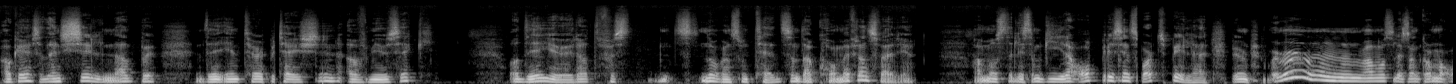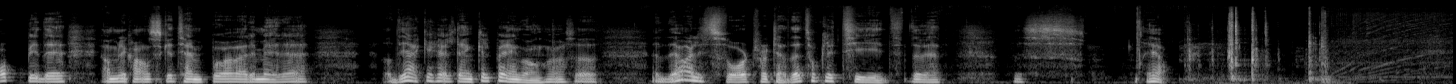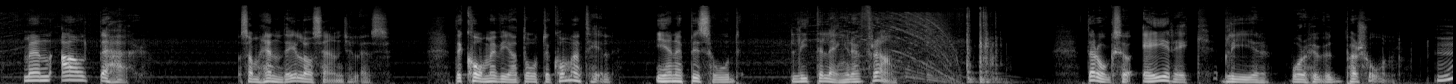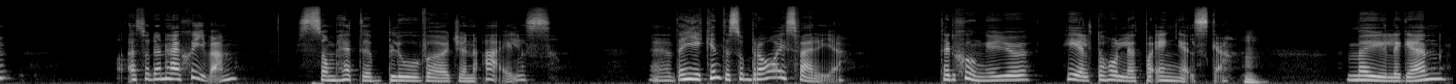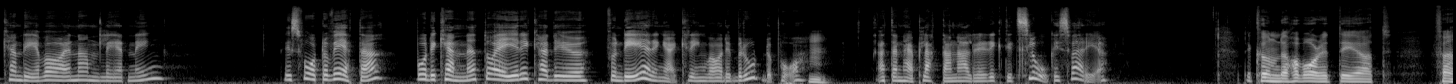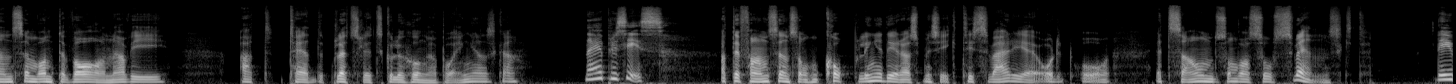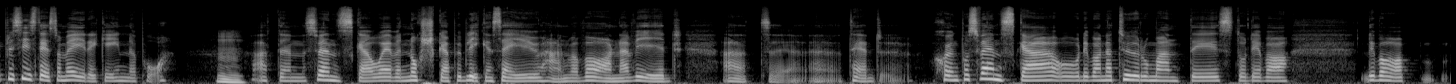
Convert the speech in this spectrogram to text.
Ok, så det er en skilnad på the interpretation of music. Og det gjør at for noen som Ted, som da kommer fra Sverige han måste liksom gira upp i sin sportsbil här. Han måste liksom komma upp i det amerikanska tempo och vara mer Och det är inte helt enkelt på en gång. Alltså, det var lite svårt för Ted. Det tog lite tid, du vet. Ja. Men allt det här som hände i Los Angeles, det kommer vi att återkomma till i en episod lite längre fram. Där också Eirik blir vår huvudperson. Mm. Alltså den här skivan, som hette Blue Virgin Isles, den gick inte så bra i Sverige. Ted sjunger ju helt och hållet på engelska. Mm. Möjligen kan det vara en anledning. Det är svårt att veta. Både Kenneth och Eirik hade ju funderingar kring vad det berodde på. Mm. att den här plattan aldrig riktigt slog i Sverige. Det kunde ha varit det att fansen var inte vana vid att Ted plötsligt skulle sjunga på engelska. Nej, precis. Att det fanns en sån koppling i deras musik till Sverige och, och ett sound som var så svenskt. Det är ju precis det som Eirik är inne på. Mm. Att den svenska och även norska publiken säger ju han var vana vid att eh, Ted sjöng på svenska och det var naturromantiskt och det var, det var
